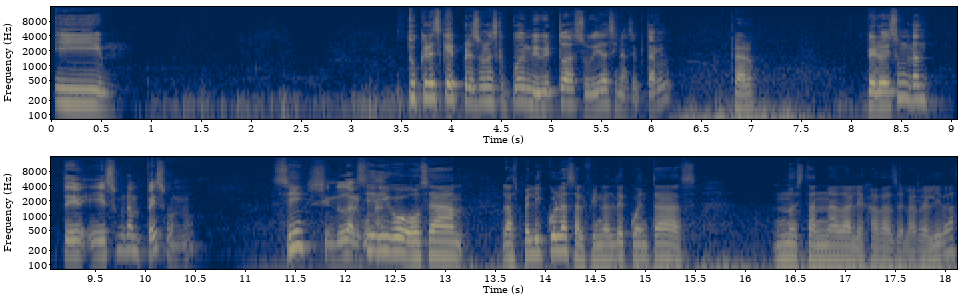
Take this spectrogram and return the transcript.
Y... ¿Tú crees que hay personas que pueden vivir toda su vida sin aceptarlo? Claro. Pero es un gran, te- es un gran peso, ¿no? Sí, Sin duda alguna. sí digo, o sea, las películas al final de cuentas no están nada alejadas de la realidad.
